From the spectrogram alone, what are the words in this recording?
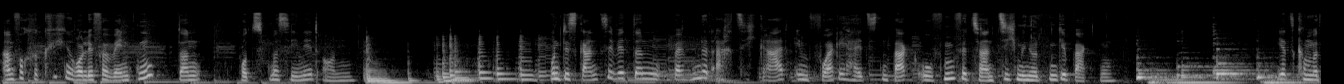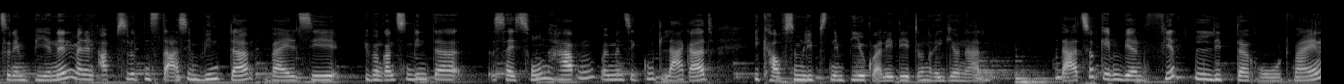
Einfach eine Küchenrolle verwenden, dann potzt man sie nicht an. Und das Ganze wird dann bei 180 Grad im vorgeheizten Backofen für 20 Minuten gebacken. Jetzt kommen wir zu den Birnen, meinen absoluten Stars im Winter, weil sie über den ganzen Winter Saison haben, weil man sie gut lagert. Ich kaufe es am liebsten in Bioqualität und regional. Dazu geben wir ein Viertel Liter Rotwein,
